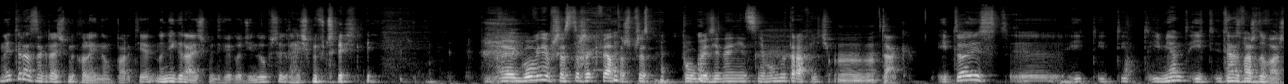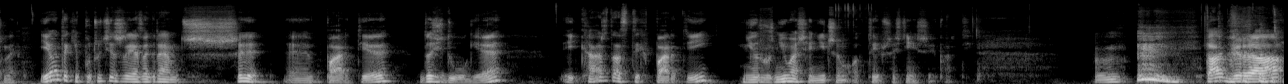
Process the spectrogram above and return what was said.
No i teraz zagraliśmy kolejną partię. No nie graliśmy dwie godziny, bo przegraliśmy wcześniej. E, Głównie przez to, że kwiatusz przez pół godziny nic nie mógł trafić. Tak. I to jest. Yy, i, i, i, i, miałem, i, teraz bardzo ważne. Ja mam takie poczucie, że ja zagrałem trzy e, partie, dość długie, i każda z tych partii nie różniła się niczym od tej wcześniejszej partii. Ta gra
